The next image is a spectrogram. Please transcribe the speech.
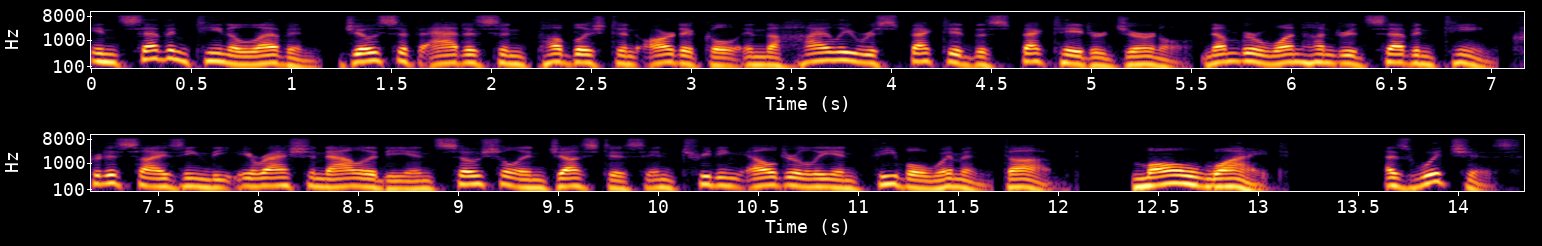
In 1711, Joseph Addison published an article in the highly respected The Spectator Journal number 117 criticizing the irrationality and social injustice in treating elderly and feeble women dubbed Moll White as witches.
